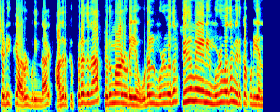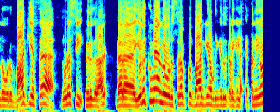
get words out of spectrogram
செடிக்கு அருள் புரிந்தாள். அதற்கு பிறகுதான் பெருமாளுடைய உடல் முழுவதும் திருமேனி முழுவதும் இருக்கக்கூடிய அந்த ஒரு பாக்கியத்தை துளசி பெறுகிறாள். வேற எதுக்குமே அந்த ஒரு சிறப்பு பாக்கியம் அப்படிங்கிறது கிடைக்கல. எத்தனையோ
